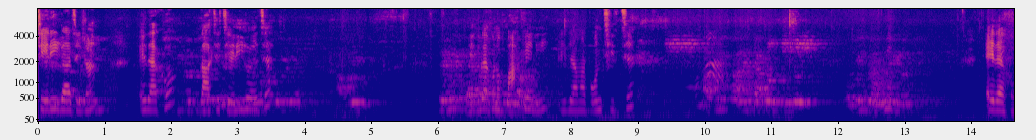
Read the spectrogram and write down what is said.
চেরি গাছ এটা। এই দেখো, গাছে চেরি হয়েছে। এগুলো এখনও পাকেনি, এই যে আমার বোন ছিঁড়ছে। এই দেখো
